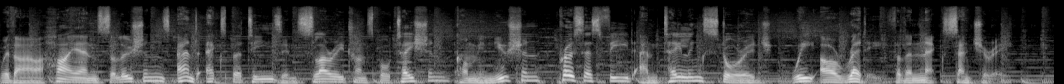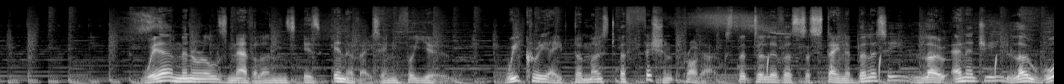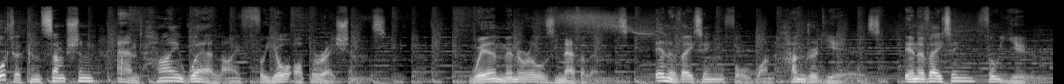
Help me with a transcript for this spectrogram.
With our high-end solutions and expertise in slurry transportation, comminution, process feed and tailings storage, we are ready for the next century. Weir Minerals Netherlands is innovating for you we create the most efficient products that deliver sustainability, low energy, low water consumption and high wear life for your operations. Weir Minerals Netherlands, innovating for 100 years, innovating for you.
